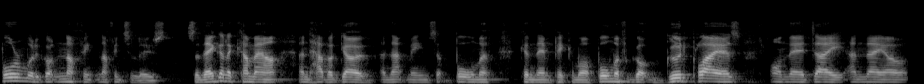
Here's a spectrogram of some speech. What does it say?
Bournemouth would have got nothing, nothing to lose. So they're going to come out and have a go, and that means that Bournemouth can then pick them off. Bournemouth have got good players on their day, and they are,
